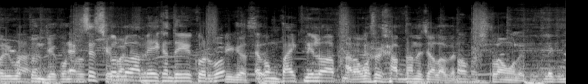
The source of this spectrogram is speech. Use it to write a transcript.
পরিবর্তন যে কোনো করল আমি এখান থেকে করব এবং বাইক নিলেও আপনি আর অবশ্যই সাবধানে চালাবেন। আসসালামু আলাইকুম।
